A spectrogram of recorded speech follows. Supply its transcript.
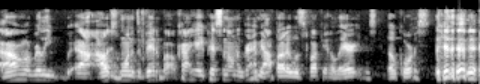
I don't really. I, I, just wanted to vent about Kanye pissing on the Grammy. I thought it was fucking hilarious, of course. yeah, I, didn't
